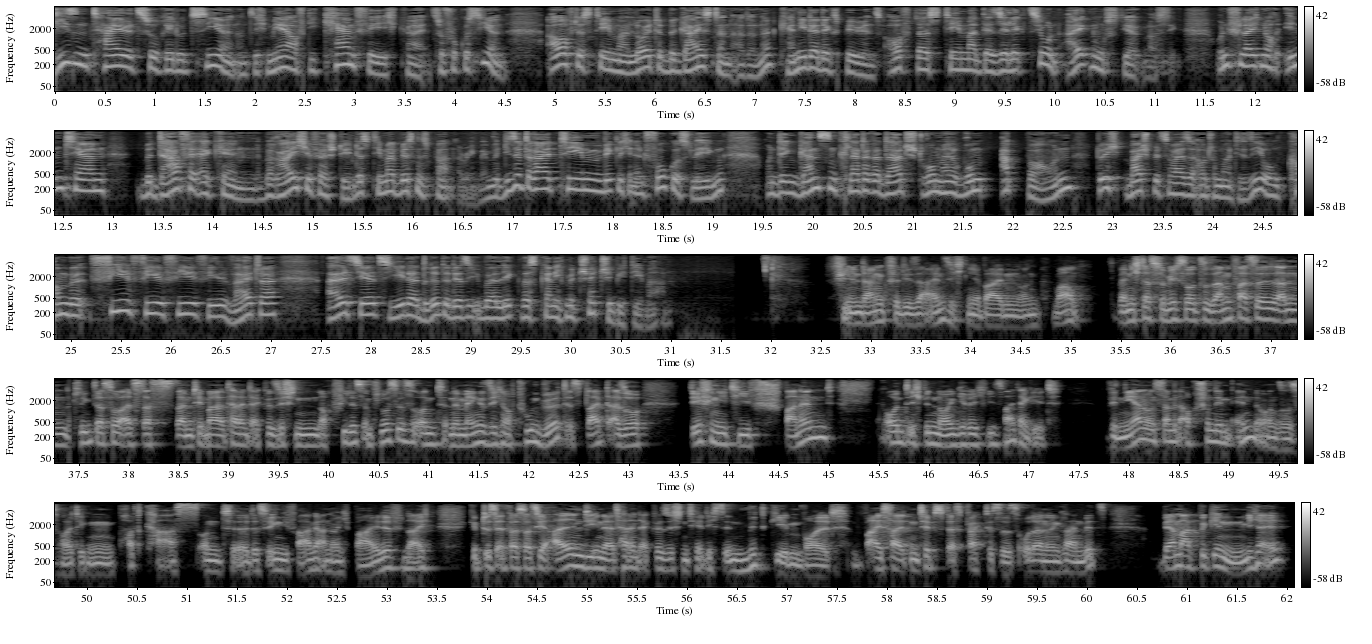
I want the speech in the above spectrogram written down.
diesen Teil zu reduzieren und sich mehr auf die Kernfähigkeiten zu fokussieren, auf das Thema Leute begeistern, also ne, Candidate Experience, auf das Thema der Selektion, Eignungsdiagnostik und vielleicht noch intern Bedarfe erkennen, Bereiche verstehen, das Thema Business Partnering. Wenn wir diese drei Themen wirklich in den Fokus legen und den ganzen Kladderadatstrom herum abbauen, durch beispielsweise Automatisierung, kommen wir viel, viel, viel, viel weiter als jetzt jeder Dritte, der sich überlegt, was kann ich mit ChatGPT machen. Vielen Dank für diese Einsichten, ihr beiden. Und wow, wenn ich das für mich so zusammenfasse, dann klingt das so, als dass beim Thema Talent Acquisition noch vieles im Fluss ist und eine Menge sich noch tun wird. Es bleibt also definitiv spannend und ich bin neugierig, wie es weitergeht. Wir nähern uns damit auch schon dem Ende unseres heutigen Podcasts und äh, deswegen die Frage an euch beide vielleicht. Gibt es etwas, was ihr allen, die in der Talent Acquisition tätig sind, mitgeben wollt? Weisheiten, Tipps, Best Practices oder einen kleinen Witz? Wer mag beginnen? Michael?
